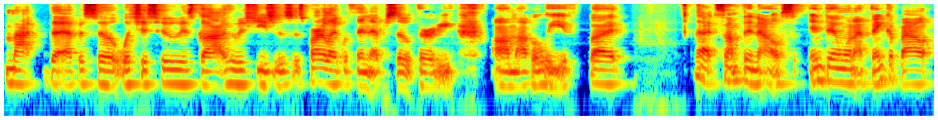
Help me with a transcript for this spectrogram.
my the episode, which is who is God, who is Jesus. It's probably like within episode 30, um, I believe. But that's something else. And then when I think about,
